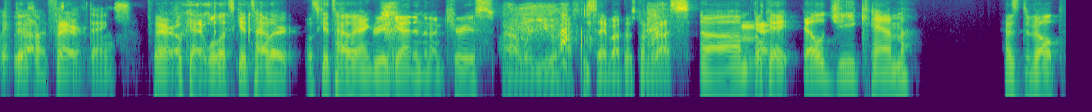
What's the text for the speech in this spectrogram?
Wait, those Yeah, aren't fair. fair things. Fair. Okay. Well, let's get Tyler. Let's get Tyler angry again, and then I'm curious uh, what you have to say about this one, Russ. Um, Okay. okay. LG Chem has developed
